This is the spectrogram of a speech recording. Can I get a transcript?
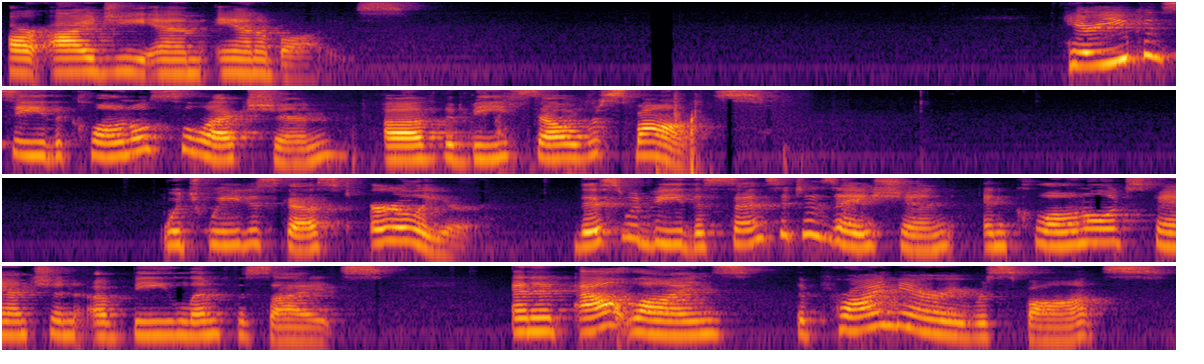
are IgM antibodies. Here you can see the clonal selection of the B cell response, which we discussed earlier. This would be the sensitization and clonal expansion of B lymphocytes, and it outlines the primary response,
